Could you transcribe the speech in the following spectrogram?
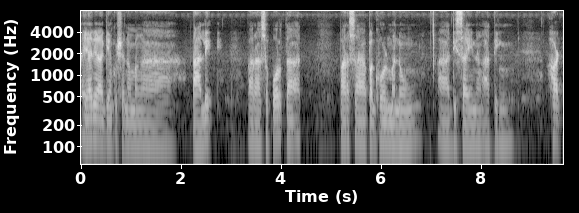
ayan, nilagyan ko siya ng mga tali para suporta at para sa pagholma nung ah, design ng ating heart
